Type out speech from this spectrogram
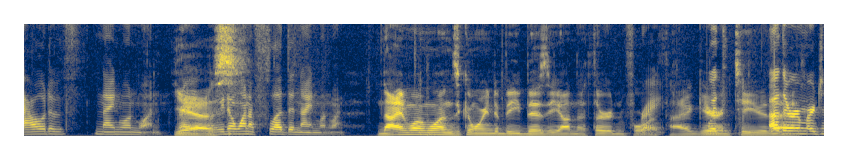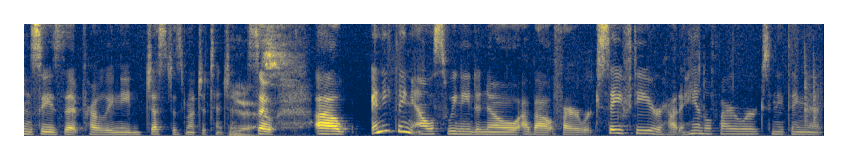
out of 911. right? Yes. We don't want to flood the 911. 911 is going to be busy on the 3rd and 4th. Right. I With guarantee you that. Other emergencies that probably need just as much attention. Yes. So, uh, anything else we need to know about fireworks safety or how to handle fireworks? Anything that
